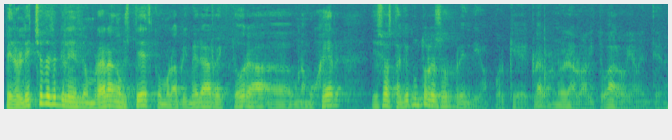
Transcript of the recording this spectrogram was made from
pero el hecho de que le nombraran a usted como la primera rectora, una mujer, ¿eso hasta qué punto le sorprendió? Porque, claro, no era lo habitual, obviamente. ¿no?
